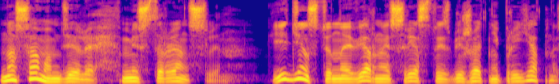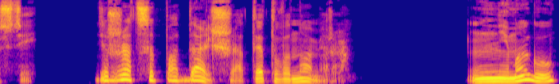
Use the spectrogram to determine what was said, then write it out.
«На самом деле, мистер Энслин, единственное верное средство избежать неприятностей держаться подальше от этого номера. «Не могу».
